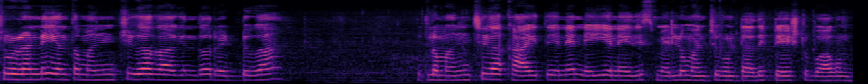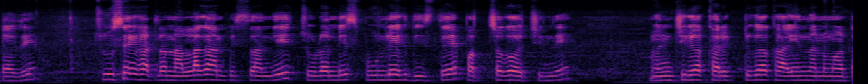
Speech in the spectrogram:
చూడండి ఎంత మంచిగా కాగిందో రెడ్గా ఇట్లా మంచిగా కాగితేనే నెయ్యి అనేది స్మెల్ మంచిగా ఉంటుంది టేస్ట్ బాగుంటుంది. చూసే అట్లా నల్లగా అనిపిస్తుంది. చూడండి స్పూన్లోకి తీస్తే పచ్చగా వచ్చింది. మంచిగా కరెక్ట్గా కాయిందన్నమాట.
